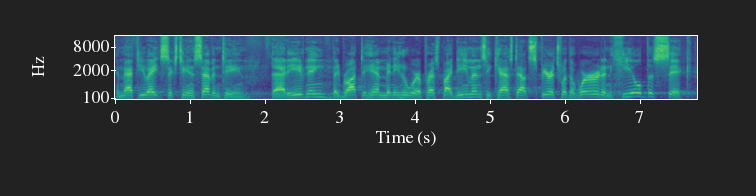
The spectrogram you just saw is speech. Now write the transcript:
In Matthew 8, 16 and 17, that evening they brought to him many who were oppressed by demons. He cast out spirits with a word and healed the sick.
